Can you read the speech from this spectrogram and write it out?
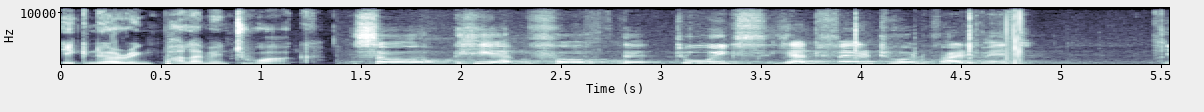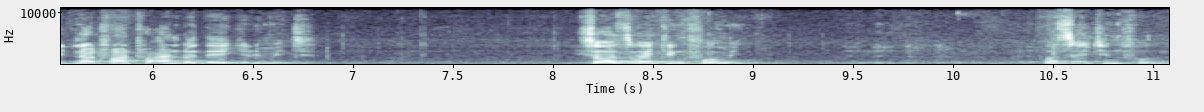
ignoring Parliament work. So he, for the two weeks he had failed to hold parliament, he did not want to handle the age limit. So he was waiting for me. Was waiting for me.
